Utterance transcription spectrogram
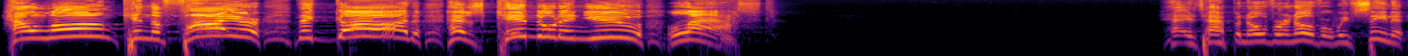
How long can the fire that God has kindled in you last? It's happened over and over. We've seen it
